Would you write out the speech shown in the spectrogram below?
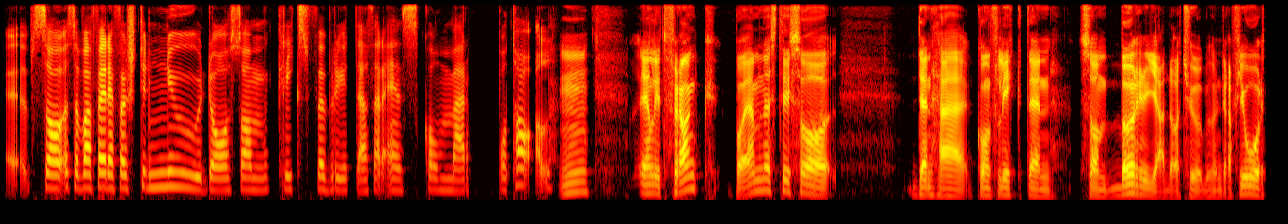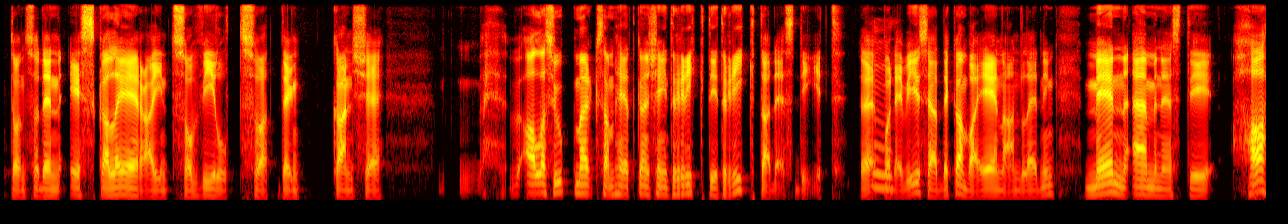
Eh, Så, så varför är det först nu då som krigsförbrytelser ens kommer på tal? Mm. Enligt Frank på Amnesty så den här konflikten som började då 2014, så den eskalerar inte så vilt så att den kanske allas uppmärksamhet kanske inte riktigt riktades dit eh, på det viset att det kan vara en anledning. Men Amnesty har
